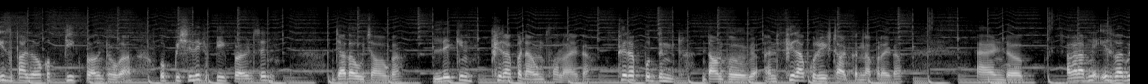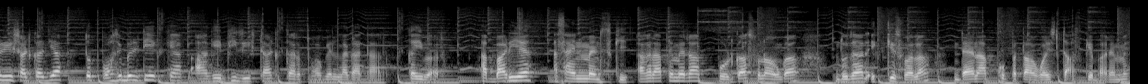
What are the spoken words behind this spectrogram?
इस बार जो आपका पीक पॉइंट होगा, वो पिछले के पीक पॉइंट से ज़्यादा ऊँचा होगा। लेकिन फिर आपका डाउनफॉल आएगा। फिर आप कुछ दिन डाउनफॉल होगा एंड फिर आपको रीस्टार्ट करना पड़ेगा। एंड अगर आपने इस बार भी रीस्टार्ट कर दिया तो पॉसिबिलिटी है कि आप आगे भी रीस्टार्ट कर पाओगे लगातार, कई बार। अब बारी है असाइनमेंट्स की। अगर आपने मेरा पॉडकास्ट सुना होगा 2021 वाला देन आपको पता होगा इस टास्क के बारे में।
